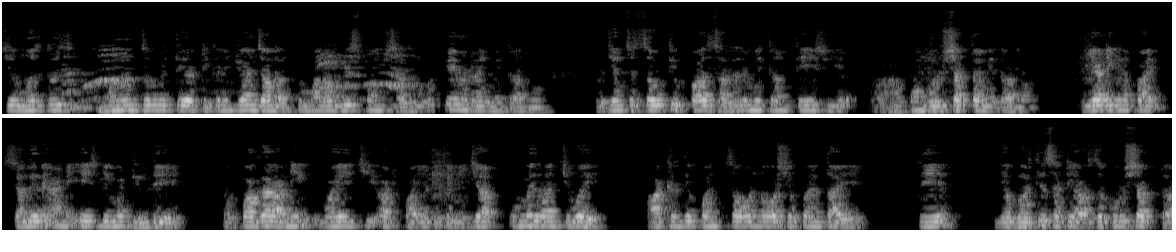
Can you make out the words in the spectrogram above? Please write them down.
जे मजदूर म्हणून जर मी त्या ठिकाणी जॉईन झाला मला वीस पंचवीस हजार रुपये पेमेंट राहील मित्रांनो. तर ज्यांचं चौथी पास झालेले मित्रांनो ते हा फॉर्म भरू शकता मित्रांनो. या ठिकाणी पाय सॅलरी आणि एज लिमिट दिले तर पगार आणि वयाची अट पाय या ठिकाणी ज्या उमेदवारांची वय अठरा ते पंचावन्न वर्षापर्यंत आहे ते या भरतीसाठी अर्ज करू शकता.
